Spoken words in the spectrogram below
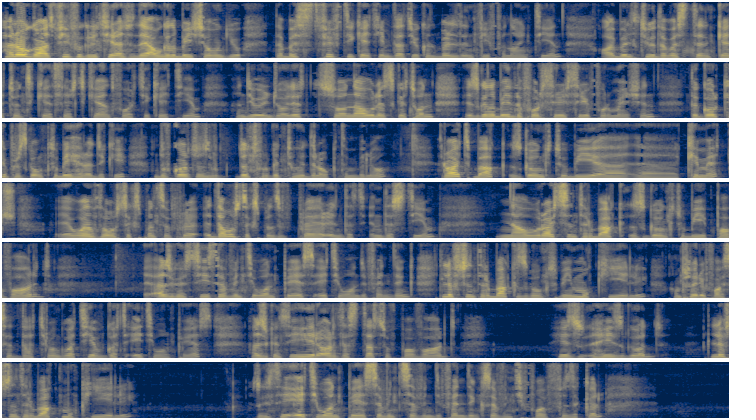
Hello guys, FIFA Glitch here and today I'm gonna be showing you the best 50k team that you can build in FIFA 19. I built you the best 10k, 20k, 30k and 40k team and you enjoyed it. So now let's get on. It's gonna be the 4-3-3 formation. The goalkeeper is going to be Hradecky and of course don't forget to hit the like button below. Right back is going to be uh, uh, Kimmich, uh, one of the most expensive play the most expensive player in this in this team. Now right center back is going to be Pavard as you can see 71 pace 81 defending. Left center back is going to be Mukiele. I'm sorry if I said that wrong but he've got 81 pace. As you can see here are the stats of Pavard. He's he's good. Left center back Mukiele. As you can see 81 pace 77 defending 75 physical.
